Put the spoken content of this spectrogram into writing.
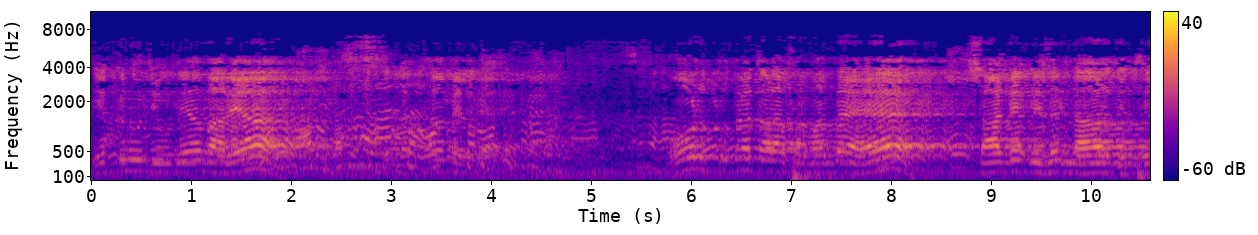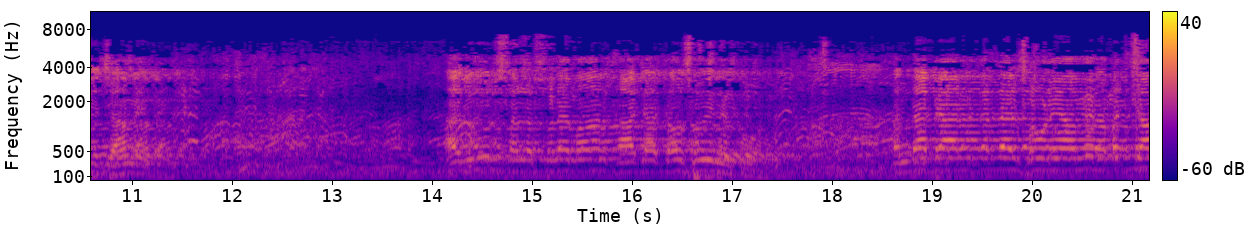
ایک نو جیوندیا ماریا لکھا مل گیا۔ ہوں قدرت والا فرماندہ ہے سڈے عزت نال جتھے جامے گا حضور صلی سلیمان خواجہ چوسوئی دے کو بندہ پیار کرتا ہے سونے میرا بچہ۔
